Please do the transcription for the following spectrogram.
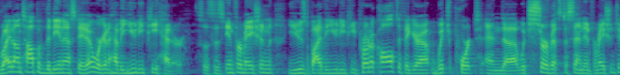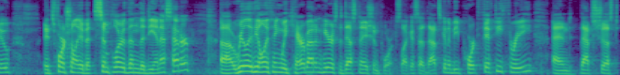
right on top of the DNS data, we're going to have a UDP header. So this is information used by the UDP protocol to figure out which port and uh, which service to send information to. It's fortunately a bit simpler than the DNS header. Uh, really, the only thing we care about in here is the destination ports. Like I said, that's going to be port 53, and that's just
